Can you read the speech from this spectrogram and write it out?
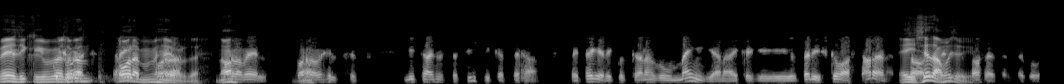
veel ikkagi võib-olla noorema mehe juurde no.. korra veel, korra veel, et mitte ainult statistikat teha, vaid tegelikult ka nagu mängijana ikkagi päris kõvasti areneb. ei, seda muidugi. tasemel nagu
